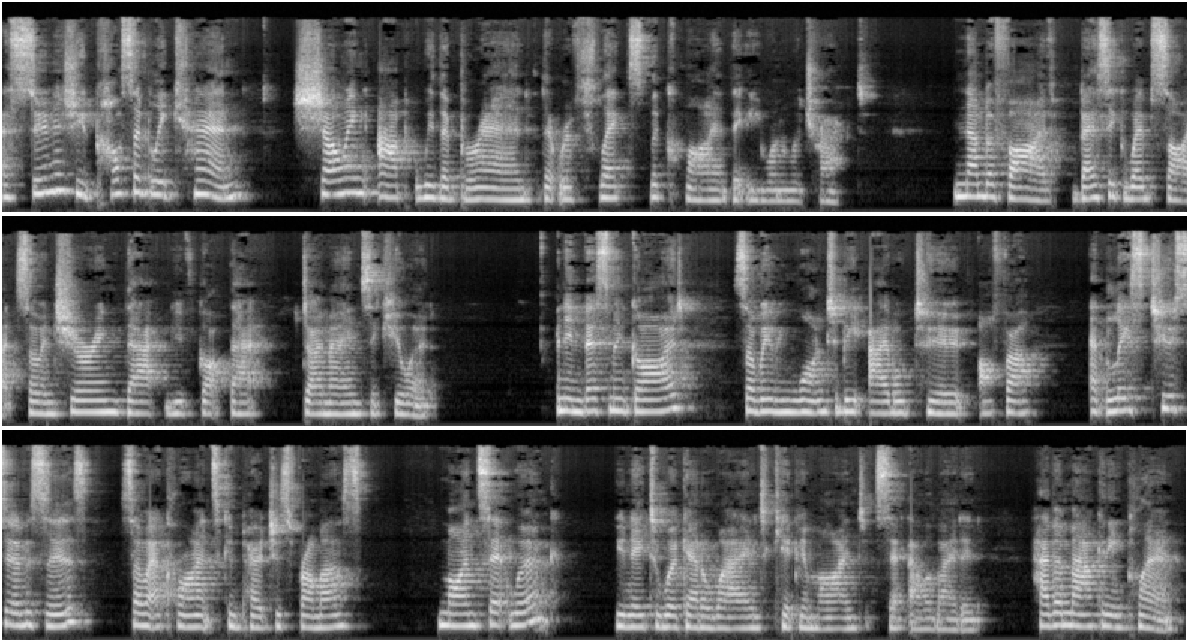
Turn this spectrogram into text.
as soon as you possibly can, showing up with a brand that reflects the client that you want to attract. Number five, basic website. So ensuring that you've got that domain secured. An investment guide. So we want to be able to offer at least two services so our clients can purchase from us. Mindset work. You need to work out a way to keep your mindset elevated. Have a marketing plan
